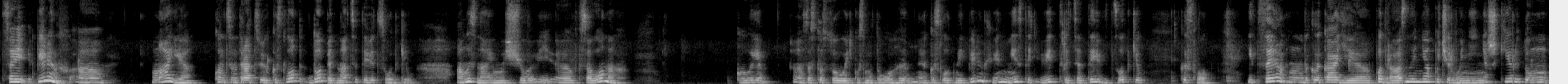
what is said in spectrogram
Цей пілінг має концентрацію кислот до 15%. А ми знаємо, що е, в салонах, коли застосовують косметологи е, кислотний пілінг, він містить від 30% кислот. І це викликає подразнення, почервоніння шкіри, тому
